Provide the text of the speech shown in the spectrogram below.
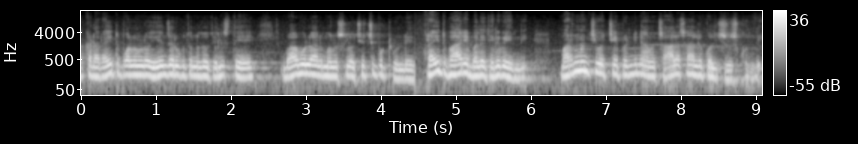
అక్కడ రైతు పొలంలో ఏం జరుగుతున్నదో తెలిస్తే బాబులాల్ మనసులో చిచ్చుపుట్టు ఉండేది. రైతు భార్య భలే తెలివైంది. మరణం నుంచి వచ్చే పిండిని ఆమె చాలాసార్లు కొలిచి చూసుకుంది.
